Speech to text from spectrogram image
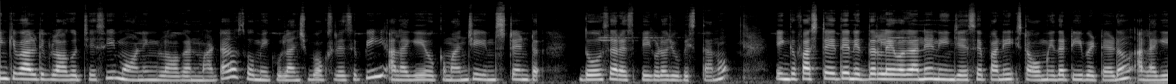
ఇంక ఇవాళ వ్లాగ్ వచ్చేసి మార్నింగ్ వ్లాగ్ అనమాట సో మీకు లంచ్ బాక్స్ రెసిపీ అలాగే ఒక మంచి ఇన్స్టెంట్ దోశ రెసిపీ కూడా చూపిస్తాను. ఇంకా ఫస్ట్ అయితే నిద్ర లేవగానే నేను చేసే పని స్టవ్ మీద టీ పెట్టాడు అలాగే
